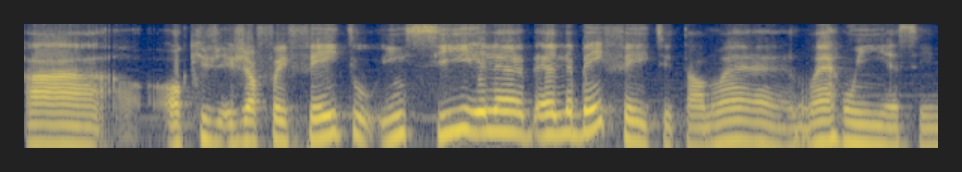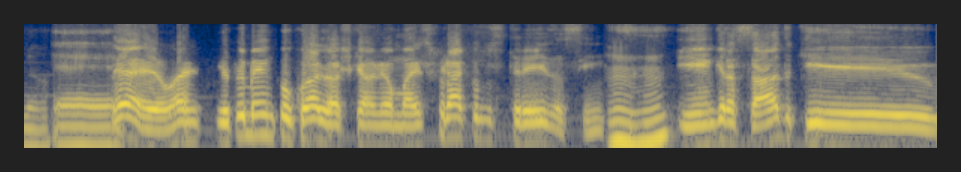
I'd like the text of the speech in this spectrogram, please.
a, ao que já foi feito, em si ele é, ele é bem feito e tal. Não é, não é ruim, assim, não. É. É, eu, eu também concordo, eu acho que é o mais fraco dos três, assim. Uhum. E é engraçado que,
